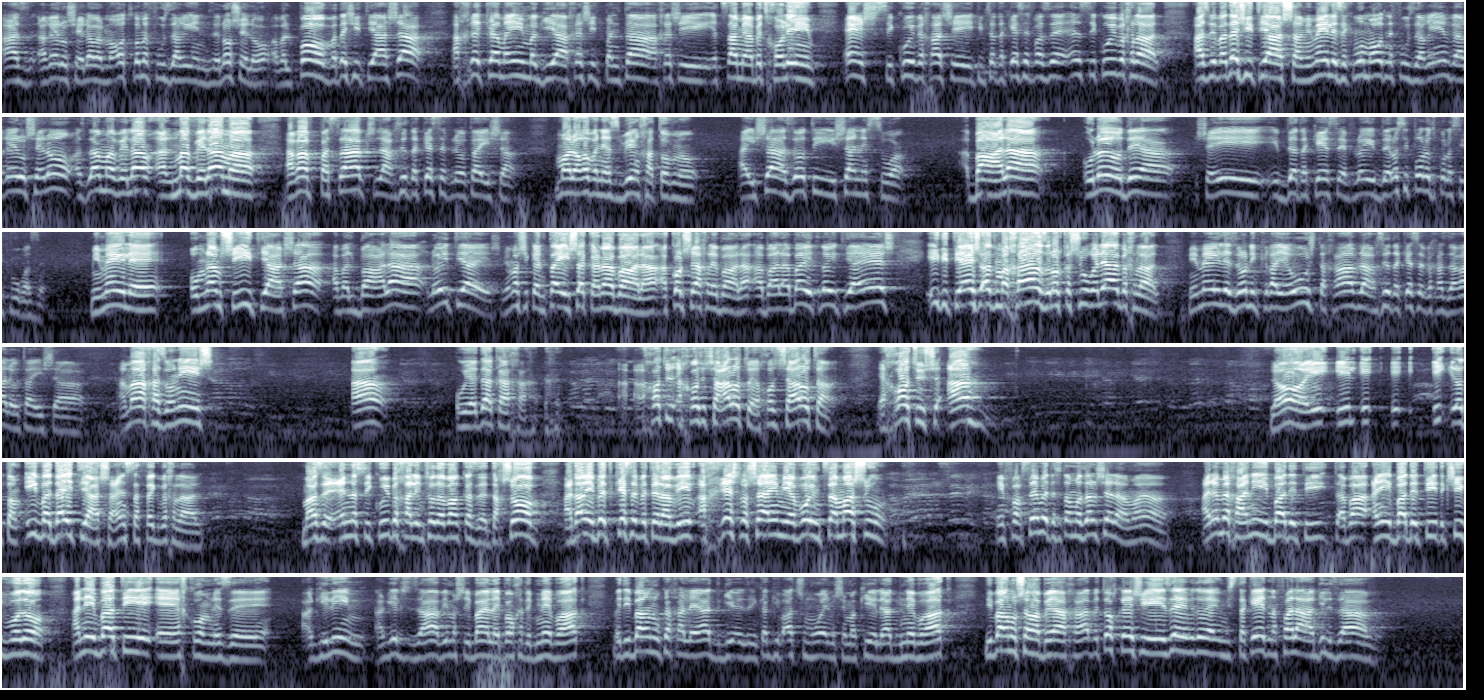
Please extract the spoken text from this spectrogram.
אז הרי אלו שלא, אבל מעות לא מפוזרים, זה לא שלו, אבל פה ודאי שהתייאשה, אחרי כמה ימים היא מגיעה, אחרי שהיא התפנתה, אחרי שהיא יצאה מהבית חולים, יש סיכוי בכלל שהיא תמצא את הכסף הזה? אין סיכוי בכלל. אז בוודאי שהתייאשה, ממילא זה כמו מעות מפוזרים, והרי אלו שלא, אז למה ולמה, על מה ולמה הרב פסק להחזיר את הכסף לאותה אישה? אמר לו הרב, אני אסביר לך טוב מאוד. האישה הזאת היא אישה נשואה. בעלה, הוא לא יודע שהיא איבדה את הכסף, לא איבדה, לא סיפור לו את כל הסיפור הזה. ממילא, אמנם שהיא התייאשה, אבל בעלה לא התייאש. ומה שקנתה אישה קנה בעלה, הכל שייך לבעלה, הבעל הבית לא התייאש, היא תתייאש עד מחר, זה לא קשור אליה בכלל. ממילא זה לא נקרא ייאוש, אתה חייב להחזיר את הכסף בחזרה לאותה אישה. אמר החזון איש, אה, הוא ידע ככה. יכול להיות ששאל אותו, יכול להיות ששאל אותה. יכול להיות שהוא ש... אה? לא, היא, היא, היא, היא, לא היא ודאי התייאשה, אין ספק בכלל. מה זה, אין לה סיכוי בכלל למצוא דבר כזה. תחשוב, אדם איבד כסף בתל אביב, אחרי שלושה ימים יבוא, ימצא משהו. היא מפרסמת, את המזל שלה, מה היה? אני אומר לך, אני איבדתי, אני איבדתי, תקשיב כבודו, אני איבדתי, אה, איך קוראים לזה? הגילים, הגיל של זהב, אמא שלי באה אליי פעם אחת לבני ברק ודיברנו ככה ליד, זה נקרא גבעת שמואל, מי שמכיר, ליד בני ברק. דיברנו שם ביחד ותוך כדי שהיא זה, מסתכלת, נפל לה הגיל זהב.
